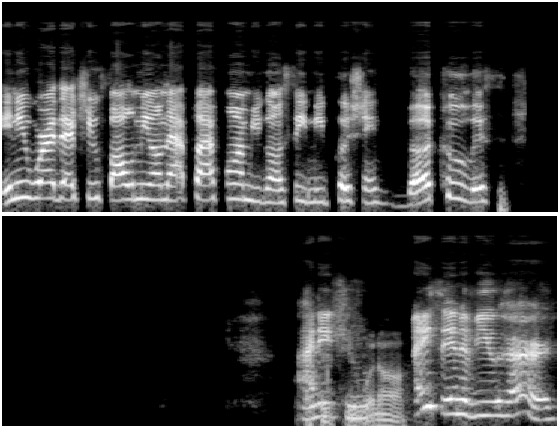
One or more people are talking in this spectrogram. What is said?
anywhere that you follow me on that platform, you're gonna see me pushing the coolest. I need to. I need to interview her.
